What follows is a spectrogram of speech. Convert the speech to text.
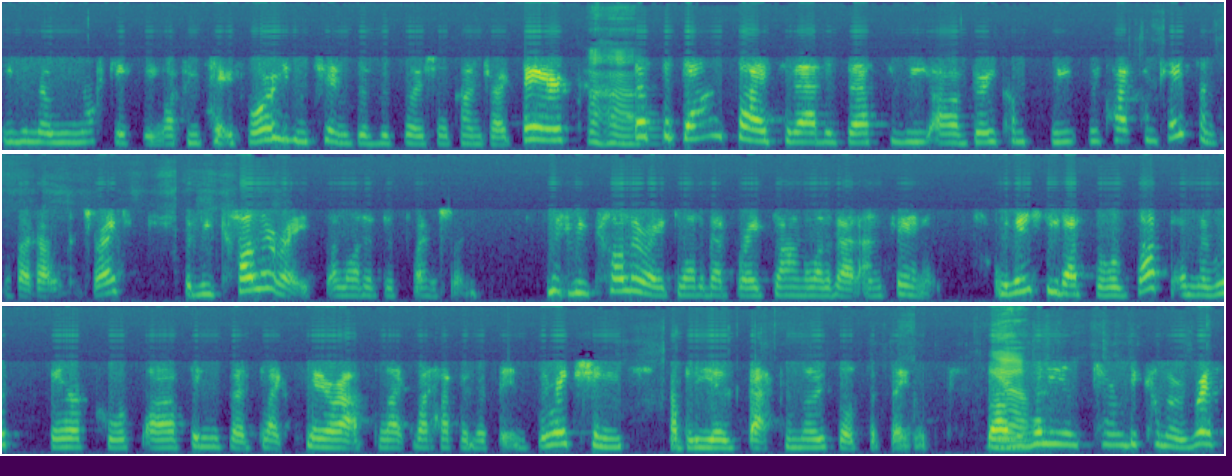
even though we're not getting what we pay for in terms of the social contract there. Uh-huh. But the downside to that is that we are very com- we, we're quite complacent with our government, right? That we tolerate a lot of dysfunction. That we tolerate a lot of that breakdown, a lot of that unfairness. And eventually that builds up and the risks there, of course, are things that like flare up, like what happened with the insurrection a couple of years back and those sorts of things. So yeah. resilience can become a risk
